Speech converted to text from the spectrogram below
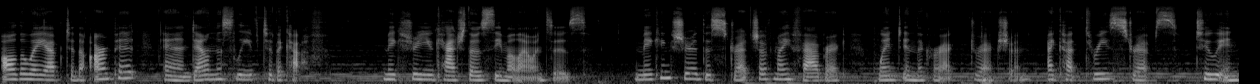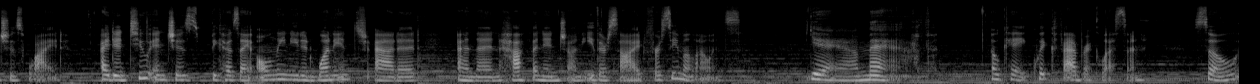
all the way up to the armpit and down the sleeve to the cuff. Make sure you catch those seam allowances making sure the stretch of my fabric went in the correct direction. I cut three strips, two inches wide. I did two inches because I only needed one inch added and then half an inch on either side for seam allowance. Yeah, math. Okay, quick fabric lesson. So,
